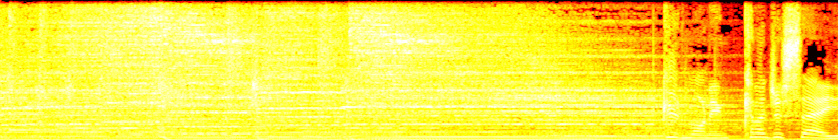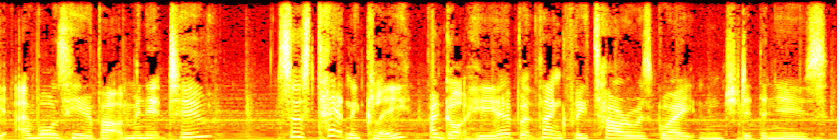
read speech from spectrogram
Can I just say, I was here about a minute too. So technically, I got here, but thankfully Tara was great and she did the news.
